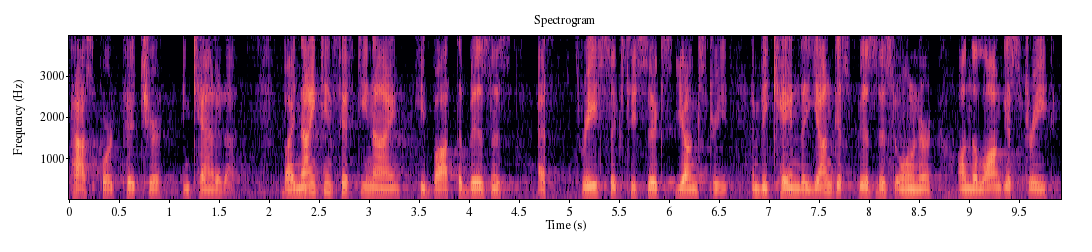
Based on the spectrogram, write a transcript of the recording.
passport picture in Canada. By 1959, he bought the business at 366 Yonge Street and became the youngest business owner on the longest street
